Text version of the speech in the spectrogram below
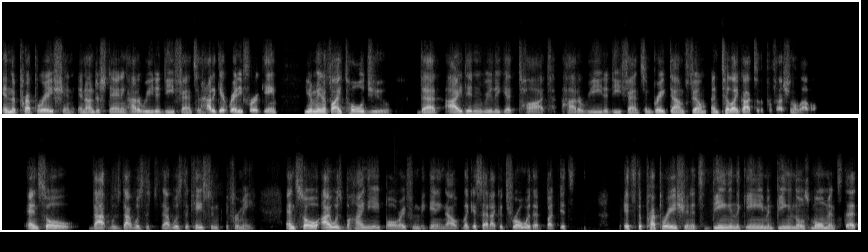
in the preparation and understanding how to read a defense and how to get ready for a game. You know, I mean, if I told you that I didn't really get taught how to read a defense and break down film until I got to the professional level, and so that was that was the that was the case in, for me. And so I was behind the eight ball right from the beginning. Now, like I said, I could throw with it, but it's it's the preparation, it's being in the game and being in those moments that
